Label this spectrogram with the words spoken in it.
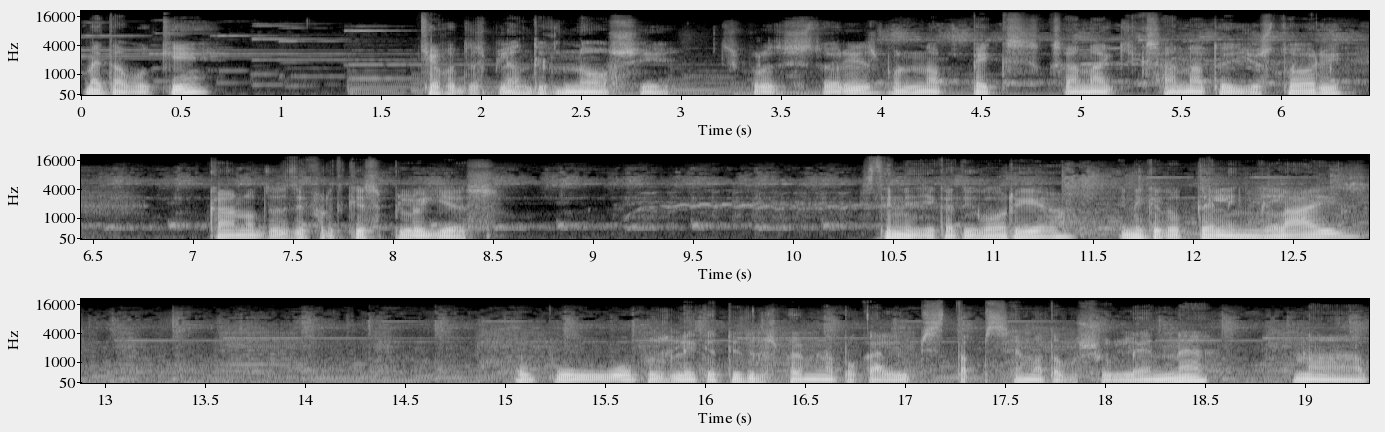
Μετά από εκεί και έχοντας πλέον τη γνώση της πρώτης ιστορίας μπορεί να παίξεις ξανά και ξανά το ίδιο story κάνοντας διαφορετικές επιλογές. Στην ίδια κατηγορία είναι και το Telling Lies όπου όπως λέει και ο τίτλος πρέπει να αποκαλύψεις τα ψέματα που σου λένε να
